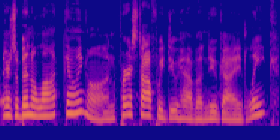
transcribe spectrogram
there's been a lot going on. First off, we do have a new guy, Link.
